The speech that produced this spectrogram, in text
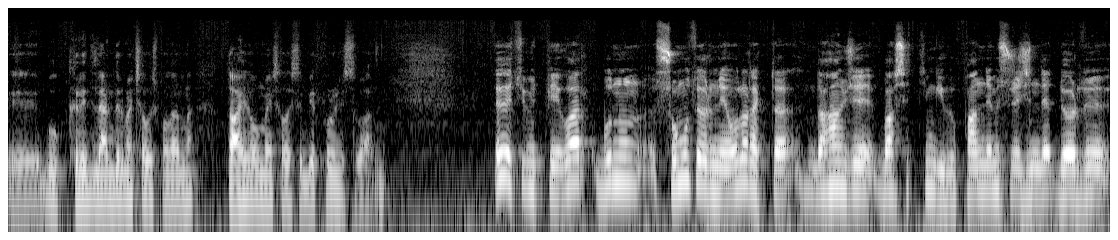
e, bu kredilendirme çalışmalarına dahil olmaya çalıştığı bir projesi var mı? Evet Ümit Bey var. Bunun somut örneği olarak da daha önce bahsettiğim gibi pandemi sürecinde 4.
